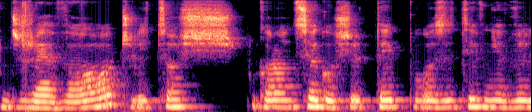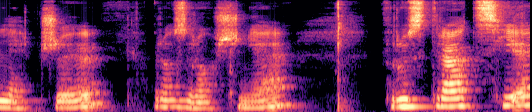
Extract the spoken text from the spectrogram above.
drzewo, czyli coś gorącego się tutaj pozytywnie wyleczy, rozrośnie. Frustracje,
